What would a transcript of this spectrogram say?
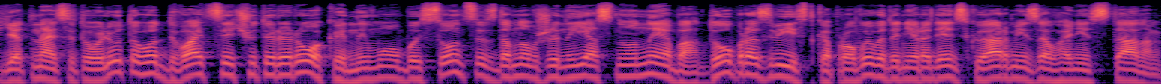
15 лютого 24 роки, немов би сонце з давно вже неясного неба. Добра звістка про виведення радянської армії з Афганістану.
